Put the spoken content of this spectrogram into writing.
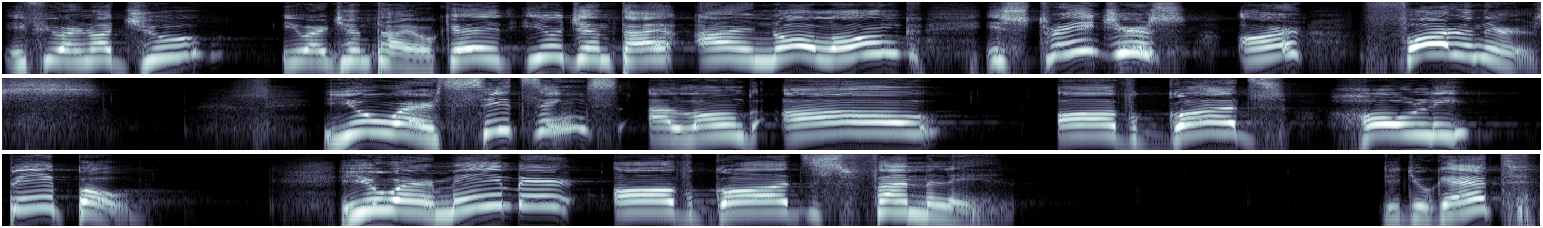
if you are not Jew, you are Gentile, okay? You Gentile are no longer strangers or foreigners. You are citizens along all of God's holy people. You are member of God's family. Did you get?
